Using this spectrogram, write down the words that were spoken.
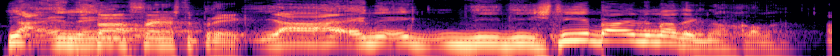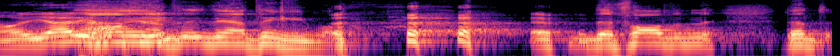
Ja, en, Staan verste prik. Ja, en ik, die, die sneeuwbuien moet ik nog komen. Oh ja, die had ja, dat, dat denk ik wel. dat valt. Dat,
